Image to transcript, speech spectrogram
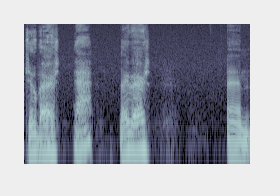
two bears, yeah, three bears. Um,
